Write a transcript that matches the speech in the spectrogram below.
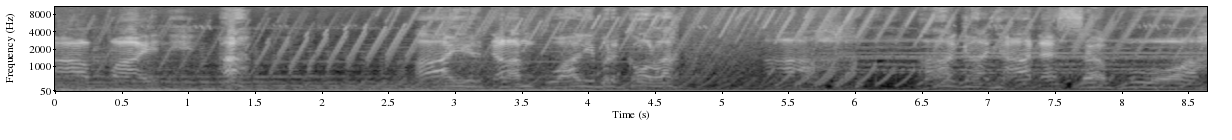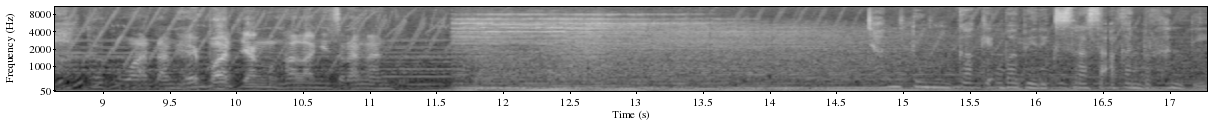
Apa ini? Hah? Air dalam kuali bergolak. Ah, agaknya ada sebuah kekuatan hebat yang menghalangi seranganku. Jantung kakek Babirik serasa akan berhenti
